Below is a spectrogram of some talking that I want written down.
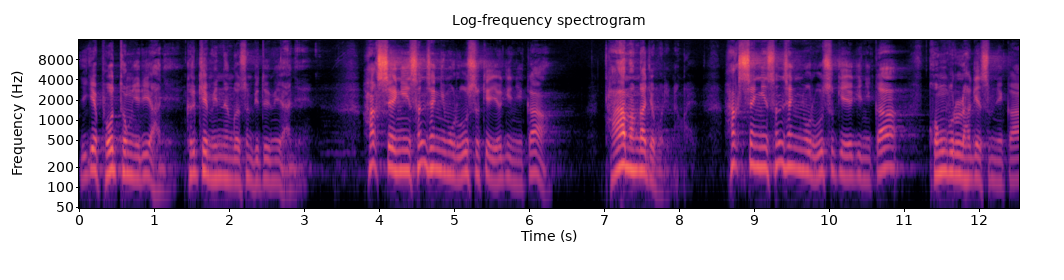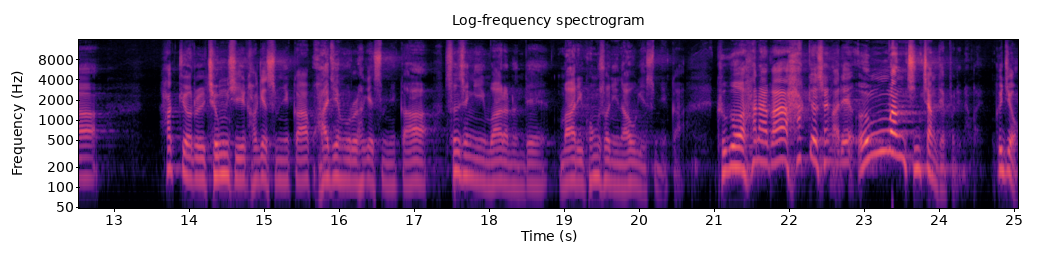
이게 보통 일이 아니에요. 그렇게 믿는 것은 믿음이 아니에요. 학생이 선생님을 우습게 여기니까 다 망가져 버리는 거예요. 학생이 선생님을 우습게 여기니까 공부를 하겠습니까? 학교를 정시에 가겠습니까? 과제물을 하겠습니까? 선생님이 말하는데 말이 공손히 나오겠습니까? 그거 하나가 학교 생활에 엉망진창 돼버리는 거예요. 그죠?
